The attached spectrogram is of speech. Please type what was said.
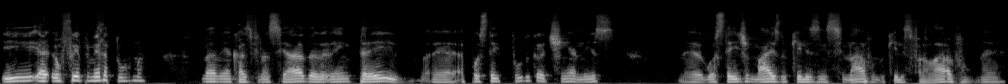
E é, eu fui a primeira turma na minha casa financiada, entrei, é, apostei tudo que eu tinha nisso. Né? Eu gostei demais do que eles ensinavam, do que eles falavam, né?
